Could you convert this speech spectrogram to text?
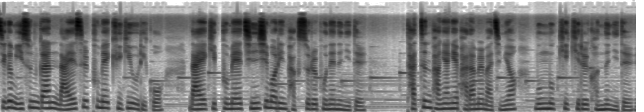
지금 이 순간 나의 슬픔에 귀 기울이고 나의 기쁨에 진심 어린 박수를 보내는 이들, 같은 방향의 바람을 맞으며 묵묵히 길을 걷는 이들,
